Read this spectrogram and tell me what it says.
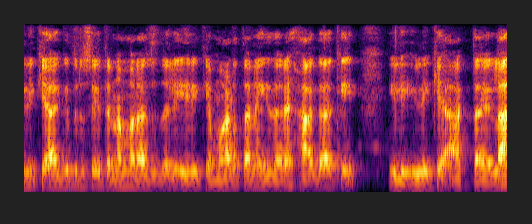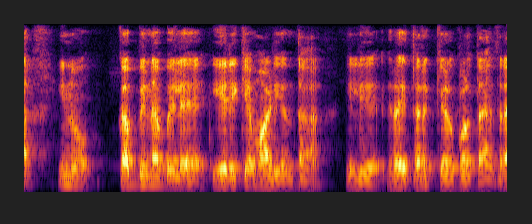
ಇಳಿಕೆ ಆಗಿದ್ರು ಸಹಿತ ನಮ್ಮ ರಾಜ್ಯದಲ್ಲಿ ಏರಿಕೆ ಮಾಡ್ತಾನೆ ಇದ್ದಾರೆ. ಹಾಗಾಗಿ ಇಲ್ಲಿ ಇಳಿಕೆ ಆಗ್ತಾ ಇಲ್ಲ. ಇನ್ನು ಕಬ್ಬಿನ ಬೆಲೆ ಏರಿಕೆ ಮಾಡಿ ಅಂತ ಇಲ್ಲಿ ರೈತರು ಕೇಳ್ಕೊಳ್ತಾ ಇದ್ರ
